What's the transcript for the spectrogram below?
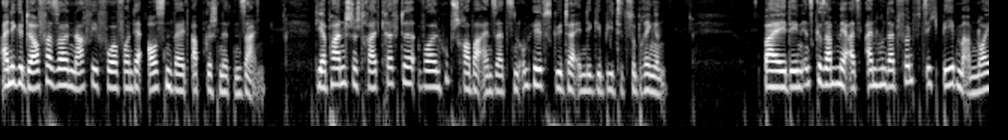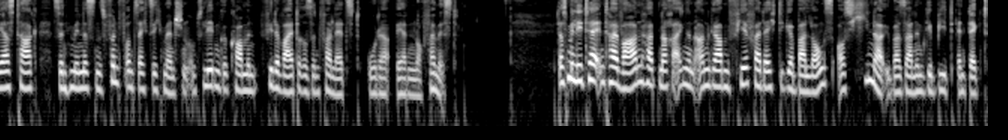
Einige Dörfer sollen nach wie vor von der Außenwelt abgeschnitten sein. Die japanischen Streitkräfte wollen Hubschrauber einsetzen, um Hilfsgüter in die Gebiete zu bringen. Bei den insgesamt mehr als 150 Beben am Neujahrstag sind mindestens 65 Menschen ums Leben gekommen, viele weitere sind verletzt oder werden noch vermisst. Das Militär in Taiwan hat nach eigenen Angaben vier verdächtige Ballons aus China über seinem Gebiet entdeckt.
